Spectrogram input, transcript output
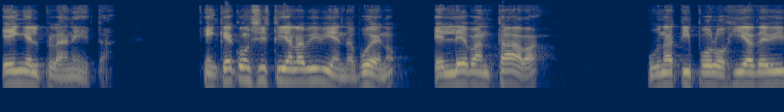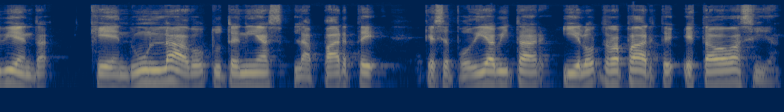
en el planeta. ¿En qué consistía la vivienda? Bueno, él levantaba una tipología de vivienda que en un lado tú tenías la parte que se podía habitar y en otra parte estaba vacía.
